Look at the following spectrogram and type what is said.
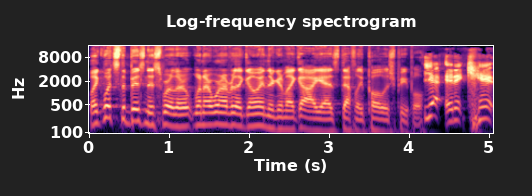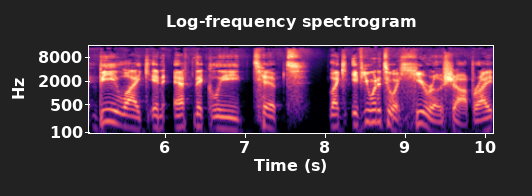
like what's the business where they're whenever, whenever they go in they're gonna be like oh yeah it's definitely polish people Yeah, and it can't be like an ethnically tipped. Like if you went into a hero shop, right?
